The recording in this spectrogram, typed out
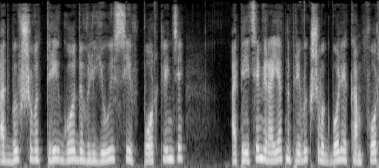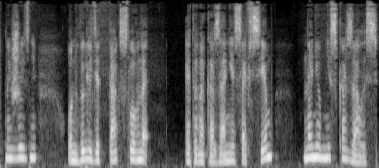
отбывшего три года в Льюисе и в Портленде, а перед тем, вероятно, привыкшего к более комфортной жизни, он выглядит так, словно это наказание совсем на нем не сказалось.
